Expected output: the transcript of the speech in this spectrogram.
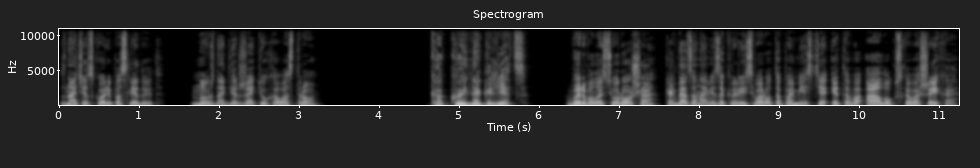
Значит, вскоре последует. Нужно держать ухо востро. «Какой наглец!» Вырвалось у Роша, когда за нами закрылись ворота поместья этого аалокского шейха.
